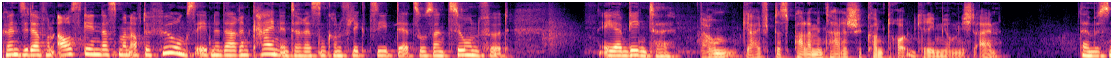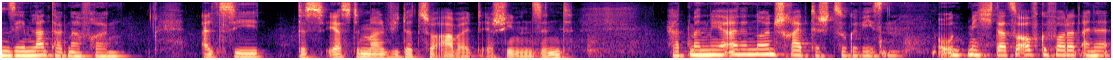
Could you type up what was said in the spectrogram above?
können Sie davon ausgehen, dass man auf der Führungsebene darin keinen Interessenkonflikt sieht, der zu Sanktionen führt. Eher im Gegenteil. Warum greift das parlamentarische Kontrollgremium nicht ein? Da müssen Sie im Landtag nachfragen. Als Sie das erste Mal wieder zur Arbeit erschienen sind, Hat man mir einen neuen Schreibtisch zugewiesen und mich dazu aufgefordert, eine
